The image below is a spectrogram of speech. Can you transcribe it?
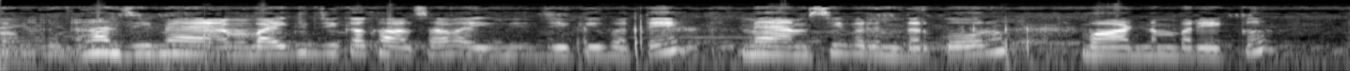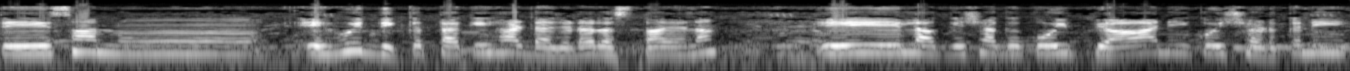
ਹਾਂਜੀ, ਮੈਂ ਵਾਹਿਗੁਰੂ ਜੀ ਕਾ ਖਾਲਸਾ, ਵਾਹਿਗੁਰੂ ਜੀ ਕੀ ਫਤਿਹ। ਮੈਂ MC Varinder Kaur, ward number 1 ਤੇ ਸਾਨੂੰ ਇਹੋ ਹੀ ਦਿੱਕਤ ਆ ਕਿ ਸਾਡਾ ਜਿਹੜਾ ਰਸਤਾ ਹੈ ਨਾ, ਇਹ ਲਾਗੇ ਛਾਗੇ ਕੋਈ ਪਿਆ ਨਹੀਂ, ਕੋਈ ਸੜਕ ਨਹੀਂ।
